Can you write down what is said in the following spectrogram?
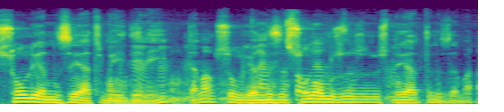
Sol yanınıza yatmayı deneyin. Tamam sol yanınıza, Evet, sol omuzunuzun üstüne yattığınız zaman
